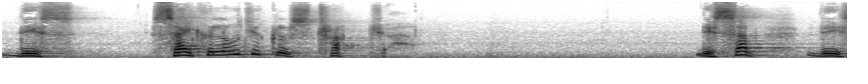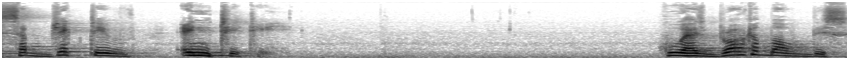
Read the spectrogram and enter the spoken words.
this psychological structure, the, sub, the subjective entity who has brought about this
